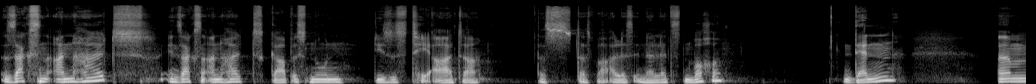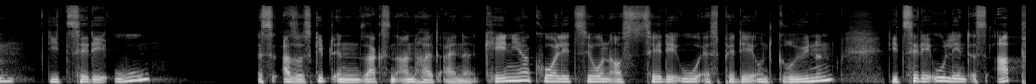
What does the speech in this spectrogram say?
Sachsen-Anhalt, in Sachsen-Anhalt gab es nun dieses Theater. Das, das war alles in der letzten Woche. Denn ähm, die CDU es, also es gibt in Sachsen-Anhalt eine Kenia-Koalition aus CDU, SPD und Grünen. Die CDU lehnt es ab.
